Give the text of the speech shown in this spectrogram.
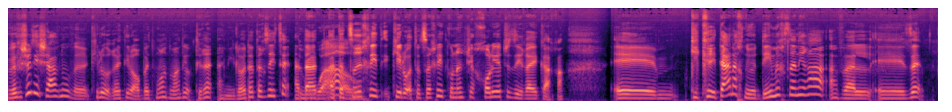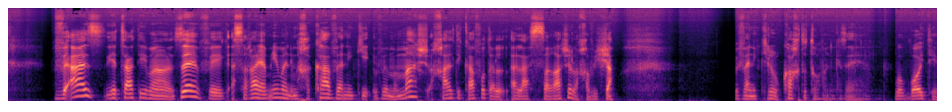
ופשוט ישבנו, וכאילו הראיתי לו הרבה תמונות, אמרתי לו, תראה, אני לא יודעת איך זה יצא. אתה. אתה צריך, לה, כאילו, אתה צריך להתכונן שיכול להיות שזה ייראה ככה. אה, כי כריתה אנחנו יודעים איך זה נראה, אבל אה, זה... ואז יצאתי עם הזה, ועשרה ימים אני מחכה, ואני, וממש אכלתי כאפות על, על ההסרה של החבישה. ואני כאילו לוקחת אותו, ואני כזה, בוא, בוא איתי,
